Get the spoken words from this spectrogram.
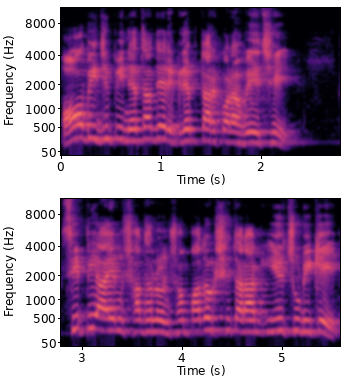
অবিজেপি নেতাদের গ্রেপ্তার করা হয়েছে। সিপিআইএম সাধারণ সম্পাদক সীতারাম ইয়েচুরিকে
